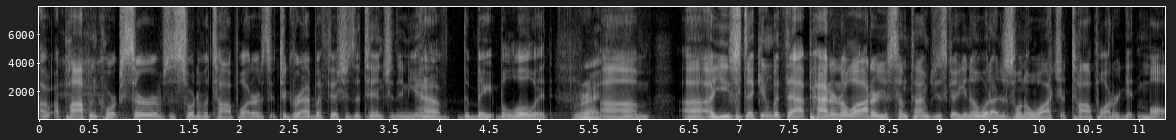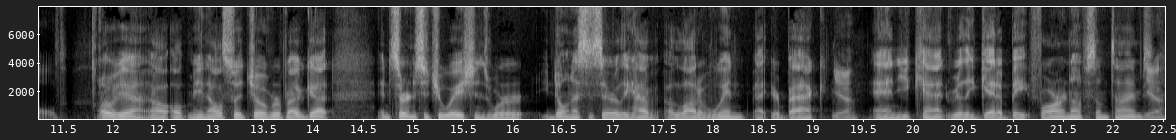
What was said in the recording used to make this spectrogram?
a, a popping cork serves as sort of a top water to grab a fish's attention, and you have the bait below it. Right. Um, uh, are you sticking with that pattern a lot, or you sometimes just go, you know what, I just want to watch a top water get mauled? Oh yeah, I'll, I'll- mean I'll switch over if I've got in certain situations where you don't necessarily have a lot of wind at your back. Yeah. And you can't really get a bait far enough sometimes. Yeah.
